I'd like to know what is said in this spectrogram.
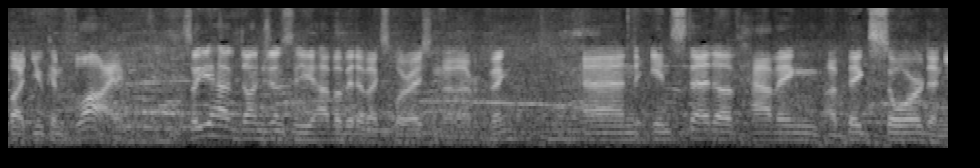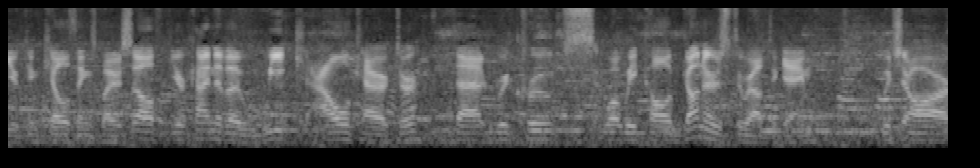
but you can fly. So you have dungeons and you have a bit of exploration and everything. And instead of having a big sword and you can kill things by yourself, you're kind of a weak owl character that recruits what we call gunners throughout the game, which are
